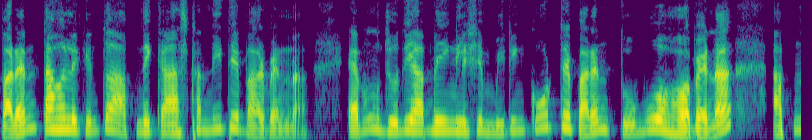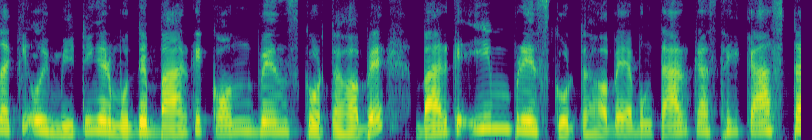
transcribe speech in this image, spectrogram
পারেন, তাহলে কিন্তু আপনি কাজটা নিতে পারবেন না। এবং যদি আপনি ইংলিশে মিটিং করতে পারেন, তবুও হবে না। আপনাকে ওই মিটিং এর মধ্যে বারকে কনভিন্স করতে হবে, বারকে ইমপ্রেস করতে হবে এবং তার কাছ থেকে কাজটা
